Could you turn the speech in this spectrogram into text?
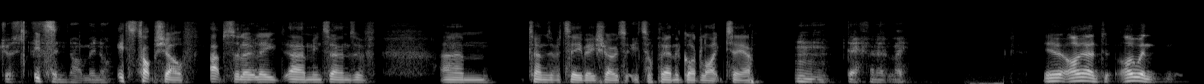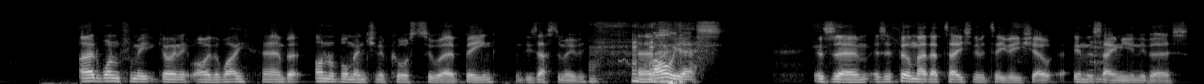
just It's- phenomenal. it's top shelf absolutely um in terms of um in terms of a tv show it's, it's up there in the godlike tier Mm, definitely. Yeah, I had I went I had one for me going it either way, um, but honourable mention, of course, to uh, Bean, the disaster movie. Uh, oh yes as um, as a film adaptation of a TV show in the Mm. same universe.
